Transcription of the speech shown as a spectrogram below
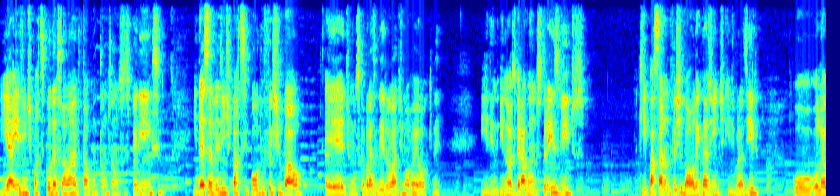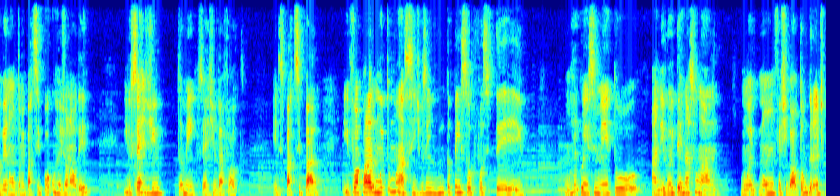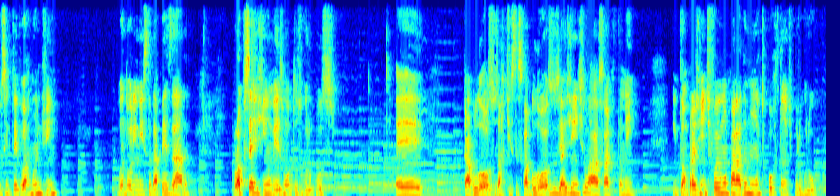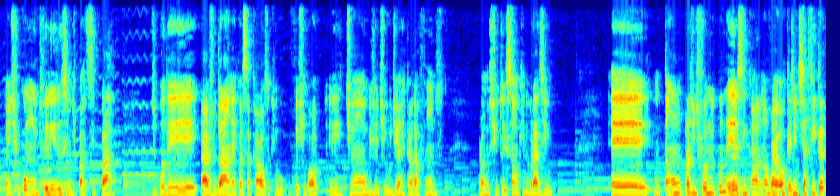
E aí a gente participou dessa live tal, contamos a nossa experiência. E dessa vez a gente participou do festival é, de música brasileira lá de Nova York, né? E, e nós gravamos três vídeos que passaram no festival. Além da gente aqui de Brasília, o Léo Benon também participou com o regional dele. E o Serginho também, o Serginho da flauta. Eles participaram. E foi uma parada muito massa, assim, tipo assim, nunca pensou que fosse ter um reconhecimento a nível internacional, né? Num, num festival tão grande, tipo assim, teve o Armandinho, bandolinista da pesada. O próprio Serginho mesmo, outros grupos é, cabulosos, artistas cabulosos e a gente lá, sabe? Também. Então pra gente foi uma parada muito importante pro grupo. A gente ficou muito feliz assim de participar, de poder ajudar, né, com essa causa que o, o festival ele tinha um objetivo de arrecadar fundos para uma instituição aqui do Brasil. É, então, pra gente foi muito maneiro, assim, cara, Nova York, a gente já fica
